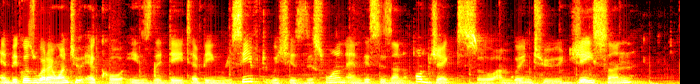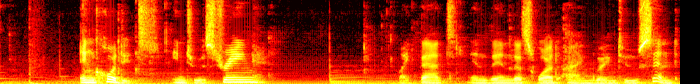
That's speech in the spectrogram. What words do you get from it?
and because what I want to echo is the data being received which is this one and this is an object so I'm going to JSON encode it into a string like that and then that's what I'm going to send.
